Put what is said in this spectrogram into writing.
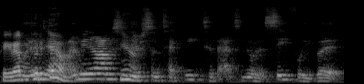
pick it up, put, put, it, it down. down. I mean, obviously Yeah. there's some technique to that to doing it safely, but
